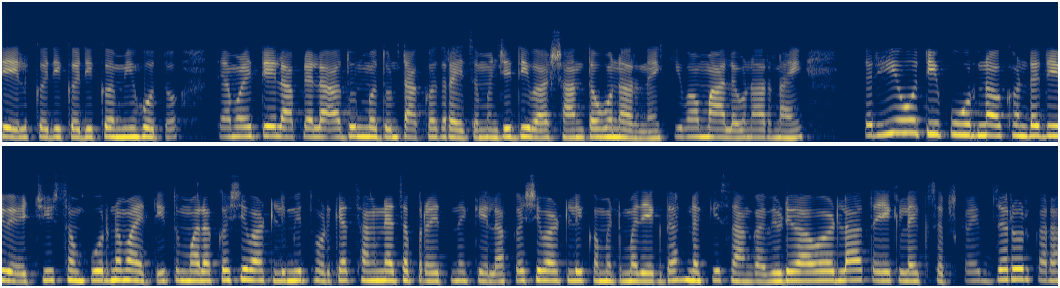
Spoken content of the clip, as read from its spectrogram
तेल कधी कधी कमी होतं. त्यामुळे तेल आपल्याला अधूनमधून टाकत राहायचं. म्हणजे दिवा शांत होणार नाही किंवा मालवणार नाही. तर ही होती पूर्ण अखंड दिव्याची संपूर्ण माहिती. तुम्हाला कशी वाटली? मी थोडक्यात सांगण्याचा प्रयत्न केला. कशी वाटली? कमेंटमध्ये एकदा नक्की सांगा. व्हिडिओ आवडला तर एक लाईक सबस्क्राईब जरूर करा.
